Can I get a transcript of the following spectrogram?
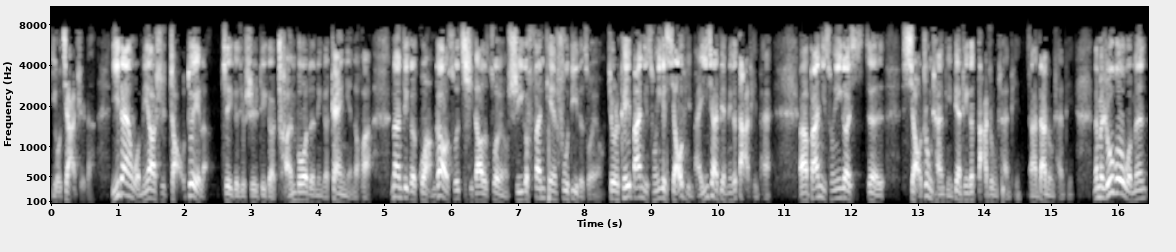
有价值的。一旦我们要是找对了。这个就是这个传播的那个概念的话，那这个广告所起到的作用是一个翻天覆地的作用，就是可以把你从一个小品牌一下变成一个大品牌，啊，把你从一个呃小众产品变成一个大众产品啊，大众产品。那么如果我们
